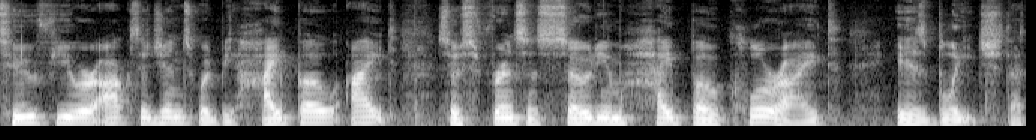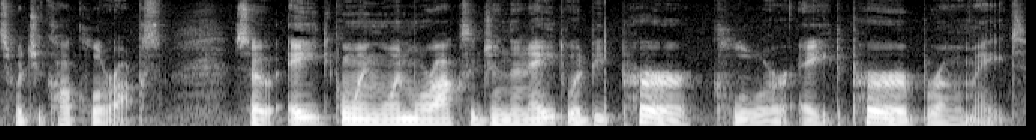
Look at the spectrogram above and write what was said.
two fewer oxygens would be hypoite. So for instance, sodium hypochlorite is bleach. That's what you call Clorox. So ate going one more oxygen than ate would be perchlorate, perbromate.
